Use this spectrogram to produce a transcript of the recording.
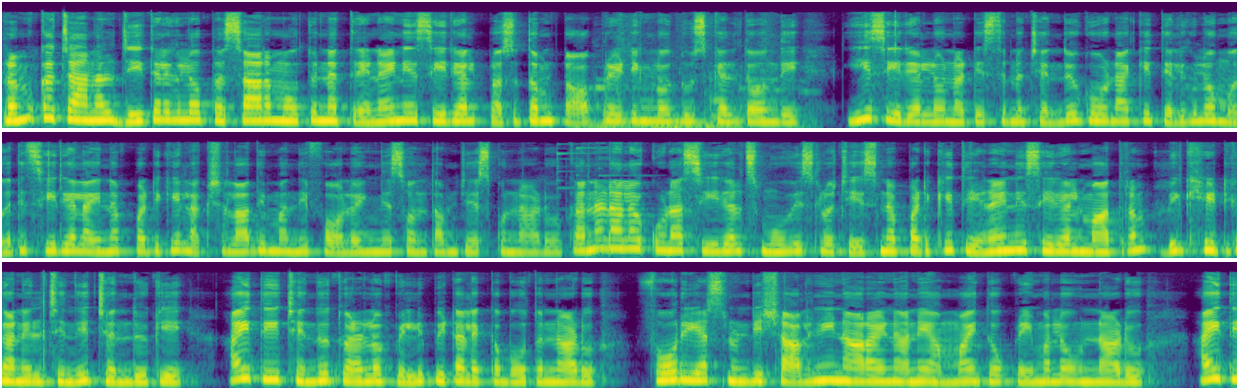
ప్రముఖ ఛానల్ జీ తెలుగులో ప్రసారం అవుతున్న త్రినైని సీరియల్ ప్రస్తుతం టాప్ రేటింగ్లో దూసుకెళ్తోంది. ఈ సీరియల్లో నటిస్తున్న చందుగౌడకి తెలుగులో మొదటి సీరియల్ అయినప్పటికీ లక్షలాది మంది ఫాలోయింగ్ని సొంతం చేసుకున్నాడు. కన్నడలో కూడా సీరియల్స్ మూవీస్లో చేసినప్పటికీ త్రినైని సీరియల్ మాత్రం బిగ్ హిట్గా నిలిచింది చందుకి. అయితే చందు త్వరలో పెళ్ళిపీట లెక్కబోతున్నాడు. ఫోర్ ఇయర్స్ నుండి శాలిని నారాయణ అనే అమ్మాయితో ప్రేమలో ఉన్నాడు. అయితే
